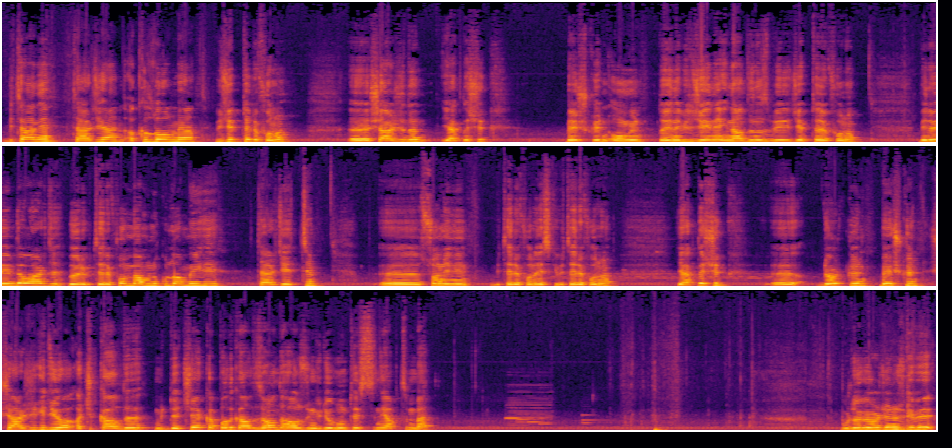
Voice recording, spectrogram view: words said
bir tane tercihen akıllı olmayan bir cep telefonu. Ee, şarjının yaklaşık 5 gün 10 gün dayanabileceğine inandığınız bir cep telefonu. Benim evimde vardı böyle bir telefon. Ben bunu kullanmayı tercih ettim. Ee, Sony'nin bir telefonu, eski bir telefonu. Yaklaşık e, 4 gün, 5 gün şarjı gidiyor açık kaldığı müddetçe. Kapalı kaldığı zaman daha uzun gidiyor. Bunun testini yaptım ben. Burada gördüğünüz gibi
